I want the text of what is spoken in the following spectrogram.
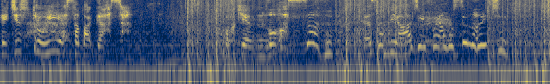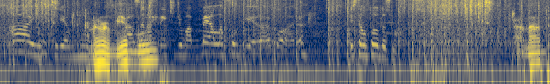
e destruir essa bagaça. Porque, nossa, essa viagem foi alucinante. Ai, eu queria muito Ela dormia casa boa, na hein? frente de uma bela fogueira agora. Estão todos mortos. Pra nada.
